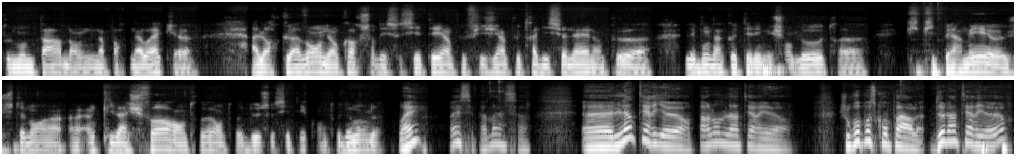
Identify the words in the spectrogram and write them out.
tout le monde part dans n'importe nawak. Alors qu'avant on est encore sur des sociétés un peu figées, un peu traditionnelles, un peu euh, les bons d'un côté, les méchants de l'autre, euh, qui, qui permet euh, justement un, clivage fort entre, entre deux sociétés, quoi, entre deux mondes. Ouais, ouais, c'est pas mal, ça. L'intérieur, parlons de l'intérieur. Je vous propose qu'on parle de l'intérieur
